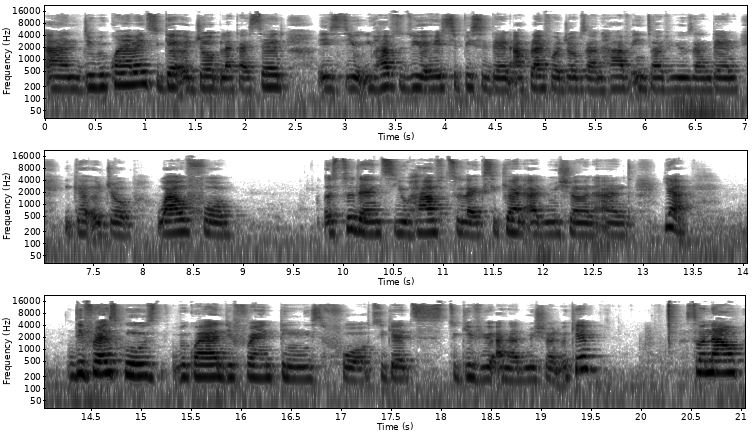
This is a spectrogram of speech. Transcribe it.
And the requirements to get a job like i said is you you have to do your hcpc then apply for jobs and have interviews and then you get a job. While for a student you have to like secure an admission and yeah different schools require different things for to get to give you an admission okay? So now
